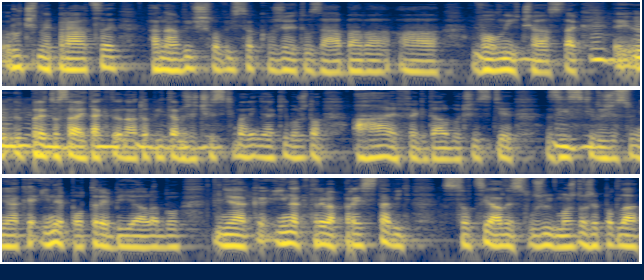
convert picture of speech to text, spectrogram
ručné práce a nám vyšlo vysoko, že je to zábava a voľný čas. Tak uh, preto sa aj takto na to pýtam, že či ste mali nejaký možno aha efekt, alebo či ste zistili, že sú nejaké iné potreby, alebo nejak inak treba predstaviť sociálne služby, možno, že podľa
